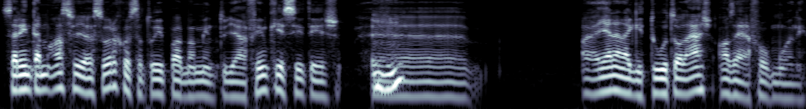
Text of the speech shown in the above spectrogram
Szerintem az, hogy a szórakoztatóiparban, mint ugye a filmkészítés, uh-huh. a jelenlegi túltolás, az el fog múlni.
